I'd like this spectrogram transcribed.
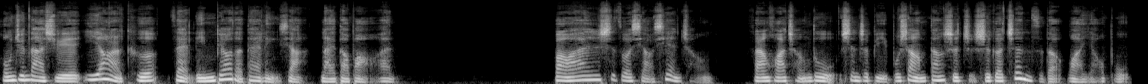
红军大学一二科在林彪的带领下来到保安。保安是座小县城，繁华程度甚至比不上当时只是个镇子的瓦窑堡。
